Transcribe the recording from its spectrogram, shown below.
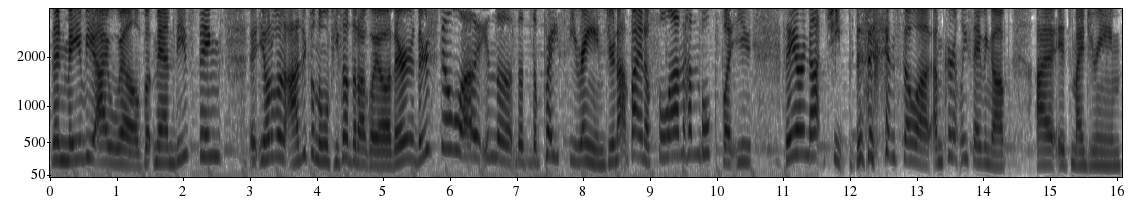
then maybe I will. But man, these things, 여러분, 아직도 너무 비싸더라고요. They're, they're still uh, in the, the, the pricey range. You're not buying a full on hanbok, but you, they are not cheap. This is, and so uh, I'm currently saving up. I, it's my dream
